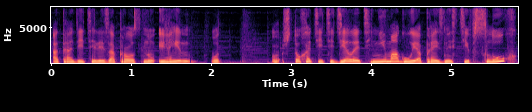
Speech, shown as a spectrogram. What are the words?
от родителей запрос, ну, Ирин, вот э, что хотите, делайте. Не могу я произнести вслух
